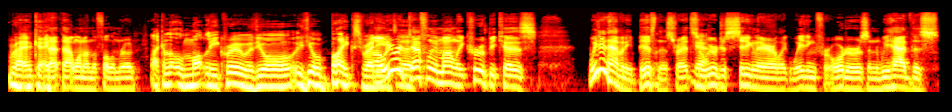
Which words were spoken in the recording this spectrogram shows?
Right. Okay. That that one on the Fulham Road. Like a little motley crew with your with your bikes ready. Oh, we to... were definitely a motley crew because we didn't have any business, right? So yeah. we were just sitting there like waiting for orders, and we had this.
